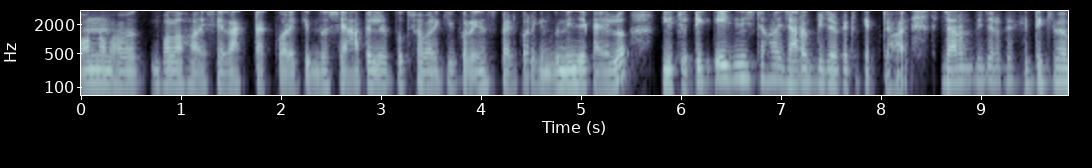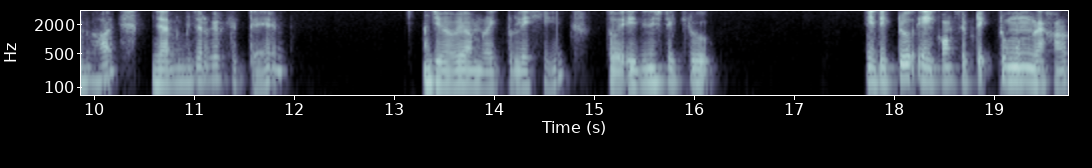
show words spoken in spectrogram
অন্যভাবে বলা হয়, সে রাগ টাগ করে, কিন্তু সে আপেলের প্রতি সবার কি করে? ইন্সপায়ার করে, কিন্তু নিজে খাই হলো লিচু। ঠিক এই জিনিসটা হয় জারক বিজয়কের ক্ষেত্রে হয়। জারক বিজয়কের ক্ষেত্রে কীভাবে হয়? জারক বিজয়কের ক্ষেত্রে যেভাবে আমরা একটু লিখি, তো এই জিনিসটা একটু এটা একটু, এই কনসেপ্টটা একটু মনে রাখার।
